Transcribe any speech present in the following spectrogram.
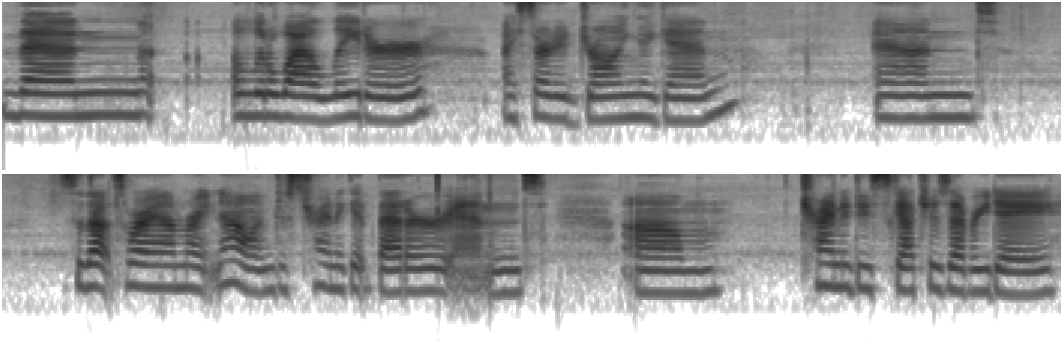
then a little while later I started drawing again and so that's where I am right now. I'm just trying to get better and um, trying to do sketches every day.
